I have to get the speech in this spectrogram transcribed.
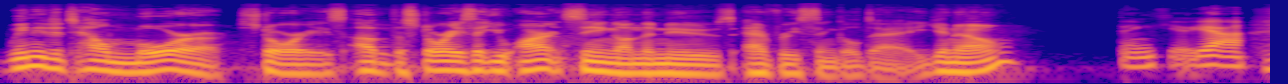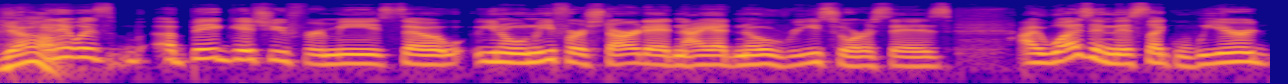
we need to tell more stories of the stories that you aren't seeing on the news every single day. You know? Thank you. Yeah. Yeah. And it was a big issue for me. So, you know, when we first started and I had no resources, I was in this like weird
